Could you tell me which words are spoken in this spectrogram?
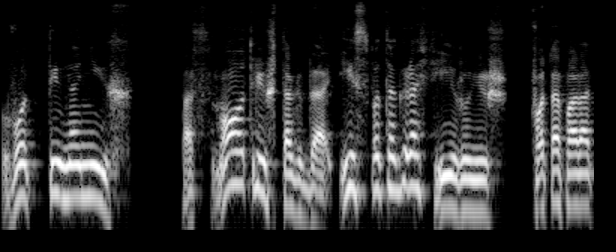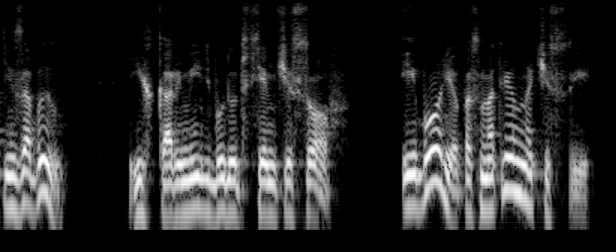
Вот ты на них посмотришь тогда и сфотографируешь. Фотоаппарат не забыл. Их кормить будут в семь часов. И Боря посмотрел на часы.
